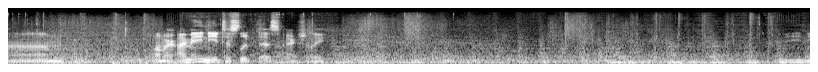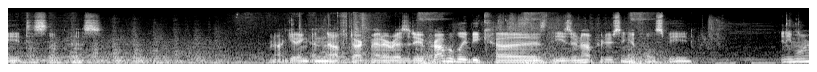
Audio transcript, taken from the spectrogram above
Um, bummer. I may need to sloop this, actually. May need to sloop this. We're not getting enough dark matter residue, probably because these are not producing at full speed anymore.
